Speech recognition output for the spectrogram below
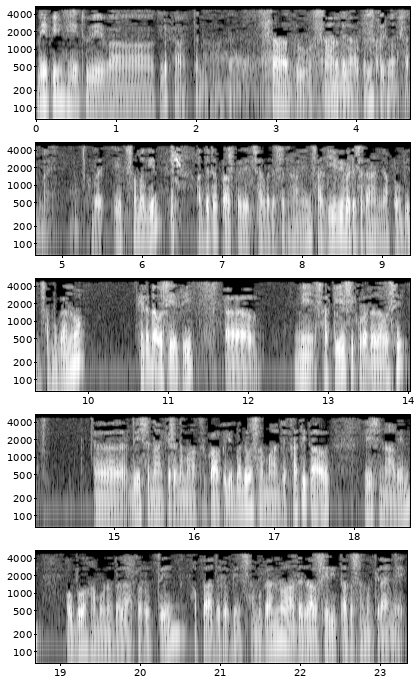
මේ පින් හේතු වේවා කියලා ප්‍රාර්ථනා කරනවා. සාදු සාදනාටම පෙරවන් සරණයි. හොඳයි. ඒත් සමගින් අදට ප්‍රත්‍යක්ෂ වැඩසටහනෙන් සජීවී වැඩසටහන අප ඔබෙන් සමුගන්නවා. හෙට දවසේදී මේ සතියේ සිකුරාදා දවසේ දේශනා කරන මාතෘකාව පිළිබඳව සමාජ කතිකාව දේශනාවෙන් ඔබ හමුවන බලාපොරොත්තු වෙන අප අද ඔබෙන් සමුගන්නවා. අද දවසේදීත් අප සම කරන්නේ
